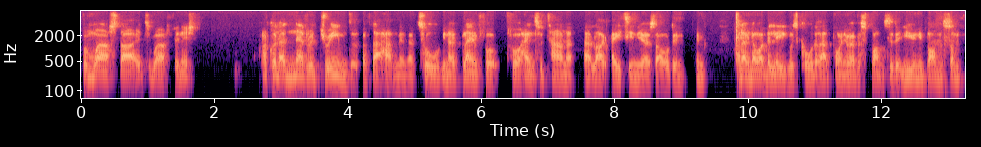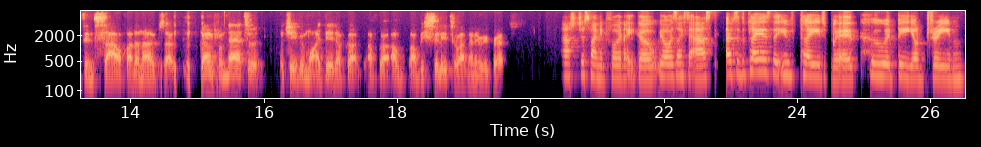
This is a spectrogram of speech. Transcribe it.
from where I started to where I finished. I couldn't have never dreamed of, of that happening at all. You know, playing for for Hednesford Town at, at like 18 years old in, in I don't know what the league was called at that point. Whoever sponsored it, Unibond something South. I don't know. So going from there to achieving what I did, I've got, I've got, I'll, I'll be silly to have any regrets. Ash, just finally before we let you go, we always like to ask out of the players that you've played with, who would be your dream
